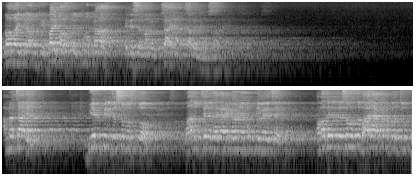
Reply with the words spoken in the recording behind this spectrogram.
ওলামাই কেরামকে বাইপাস করে কোনো কাজ এদেশের মানুষ চায় না, চাবে না। আমরা চাই বিএনপির যে সমস্ত মানুষ জেলে থাকার কারণে মুক্তি হয়েছে আমাদের যে সমস্ত ভাইরা এখনও পর্যন্ত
